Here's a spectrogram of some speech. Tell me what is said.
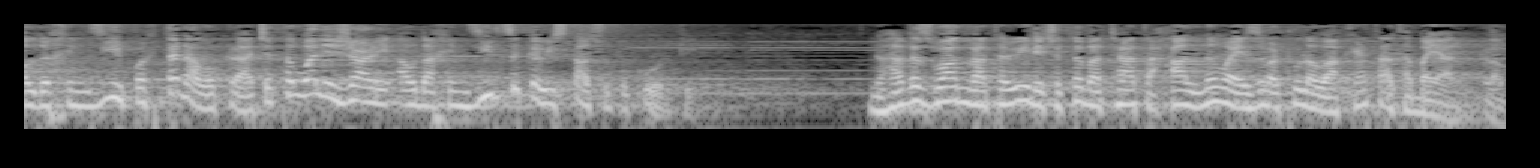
او د خنزیر پوښتنه وکړه چې ته ولې ژاړې او دا خنزیر څه کوي ستاسو په کور کې نو هغه ځوان راته ویلې چې ته به تا ته حال نه وایې زه به ټوله واقعه تا ته بیان کړم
